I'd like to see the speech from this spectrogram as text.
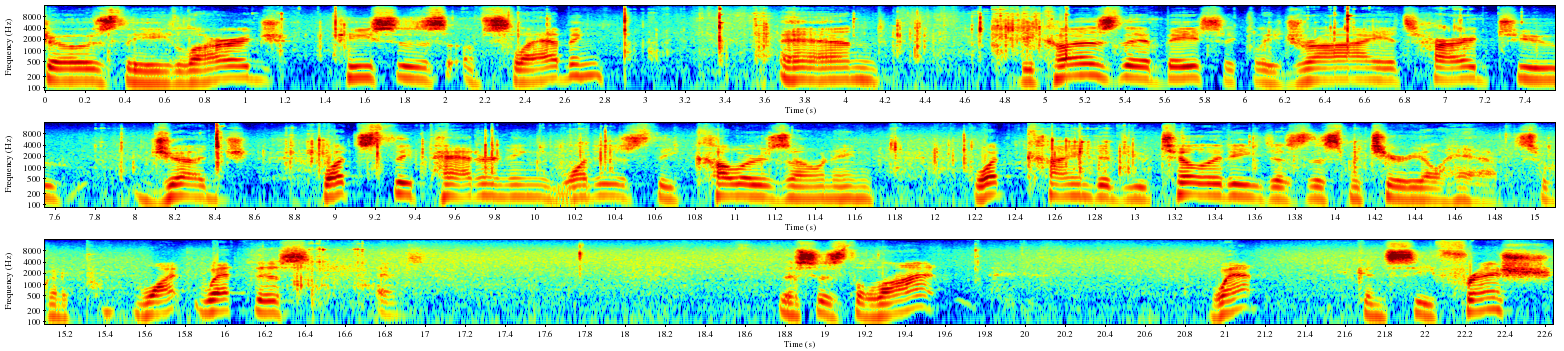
Shows the large pieces of slabbing and because they're basically dry it's hard to judge what's the patterning, what is the color zoning, what kind of utility does this material have. So we're going to wet, this. This is the lot, wet, you can see fresh.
